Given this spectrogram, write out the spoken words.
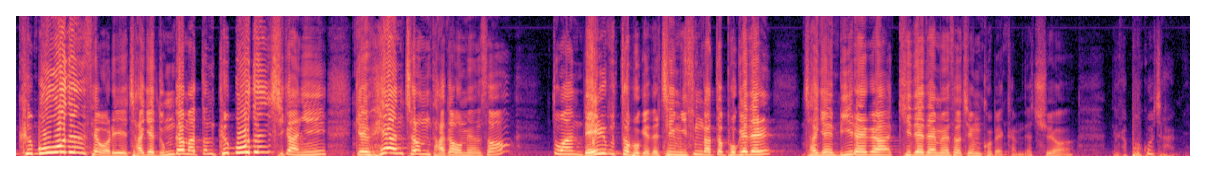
그 모든 세월이 자기가 눈 감았던 그 모든 시간이 회한처럼 다가오면서 또한 내일부터 보게 될, 지금 이 순간부터 보게 될 자기의 미래가 기대되면서 지금 고백합니다. 주여, 내가 보고자 합니다.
